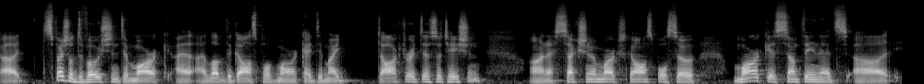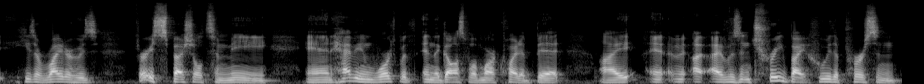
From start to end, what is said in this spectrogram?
a, special devotion to Mark. I, I, love the Gospel of Mark. I did my doctorate dissertation on a section of Mark's Gospel. So Mark is something that's, uh, he's a writer who's very special to me. And having worked with in the Gospel of Mark quite a bit, I, I, I was intrigued by who the person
